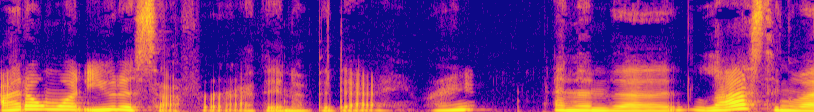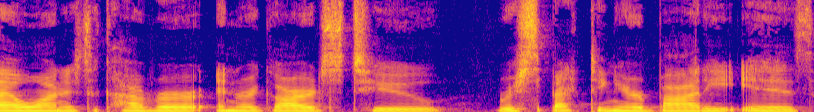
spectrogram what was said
I don't want you to suffer at the end of the day, right? And then the last thing that I wanted to cover in regards to respecting your body is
